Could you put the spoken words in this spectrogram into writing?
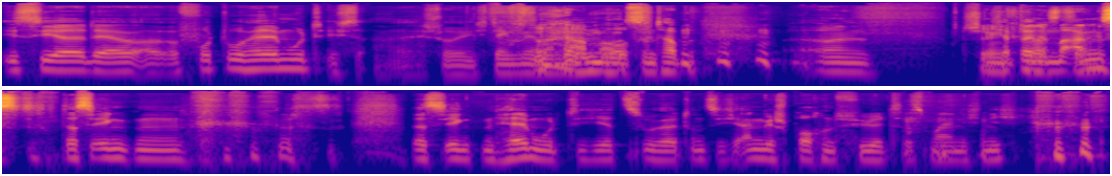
ist hier der, äh, Foto-Helmut? Ich sa Entschuldigung, ich denke mir Foto Namen aus und habe Schön ich habe dann immer. Angst, dass irgend 'n dass dass irgend 'n Helmut hier zuhört und sich angesprochen fühlt. Das meine ich nicht.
